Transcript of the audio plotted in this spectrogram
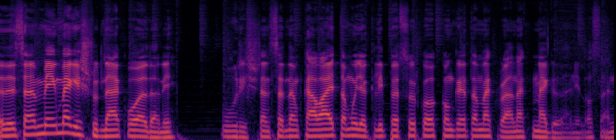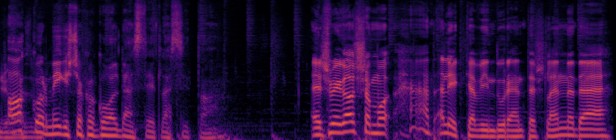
Tehát szerintem még meg is tudnák oldani. Úristen, szerintem Kawhi-t amúgy a Clippers szurkolók konkrétan megpróbálnak megölni Los Angelesben. Akkor mégiscsak a Golden State lesz itt a... És még az sem, hát elég Kevin Durantes lenne, de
